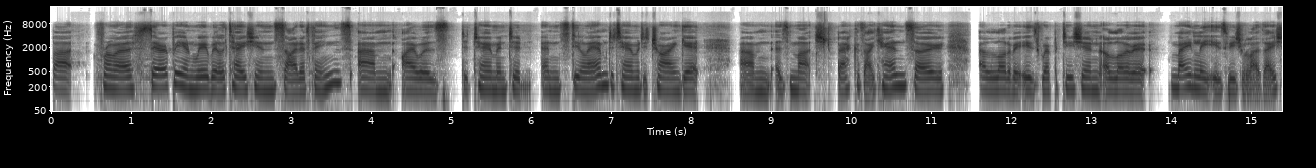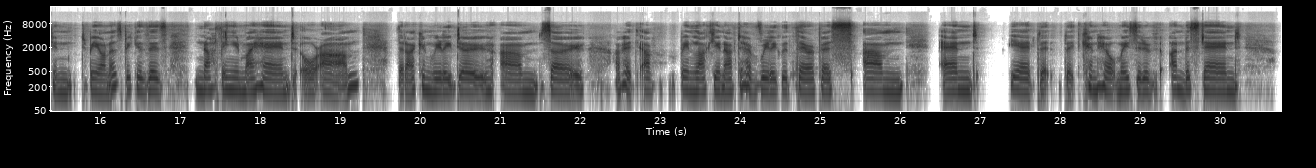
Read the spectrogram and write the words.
But from a therapy and rehabilitation side of things, um, I was determined to, and still am determined to try and get um, as much back as I can. So a lot of it is repetition, a lot of it mainly is visualization, to be honest, because there's nothing in my hand or arm that I can really do. Um, so I've had, I've been lucky enough to have really good therapists, um, and yeah, that, that can help me sort of understand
